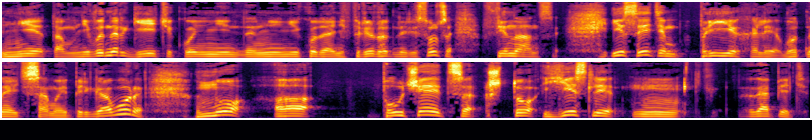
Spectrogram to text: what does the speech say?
не, там, не в энергетику, ни, ни, никуда, не в природные ресурсы, в финансы. И с этим приехали вот на эти самые переговоры, но а, получается, что если опять,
